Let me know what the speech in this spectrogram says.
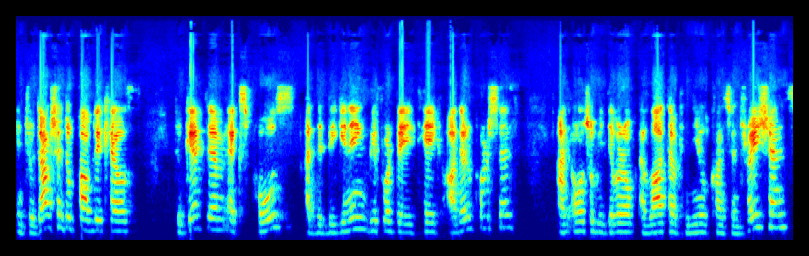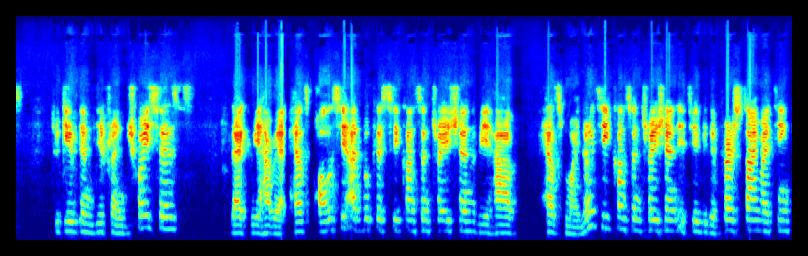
Introduction to Public Health, to get them exposed at the beginning before they take other courses. And also we develop a lot of new concentrations to give them different choices like we have a health policy advocacy concentration, we have health minority concentration. It will be the first time, I think,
